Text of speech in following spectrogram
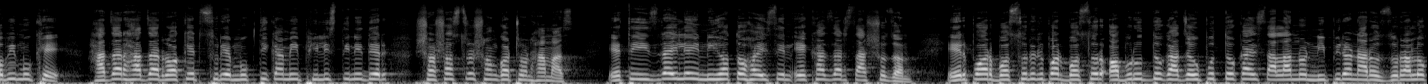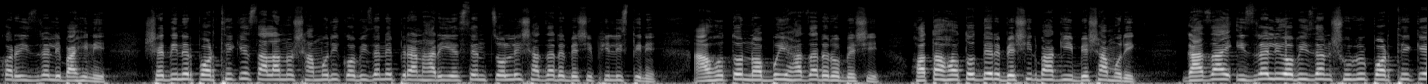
অভিমুখে হাজার হাজার রকেট ছুড়ে মুক্তিকামী ফিলিস্তিনিদের সশস্ত্র সংগঠন হামাস। এতে ইসরায়েলেই নিহত হয়েছেন এক হাজার চারশো জন। এরপর বছরের পর বছর অবরুদ্ধ গাজা উপত্যকায় চালানো নিপীড়ন আরও জোরালো করে ইসরায়েলি বাহিনী। সেদিনের পর থেকে চালানো সামরিক অভিযানে প্রাণ হারিয়েছেন চল্লিশ হাজারের বেশি ফিলিস্তিনি, আহত নব্বই হাজারেরও বেশি। হতাহতদের বেশিরভাগই বেসামরিক। গাজায় ইসরায়েলি অভিযান শুরুর পর থেকে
